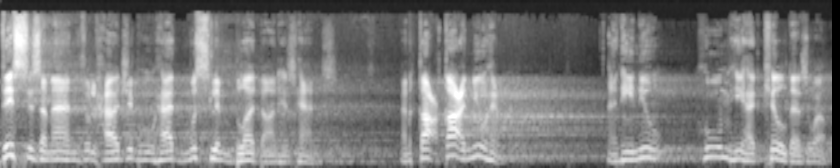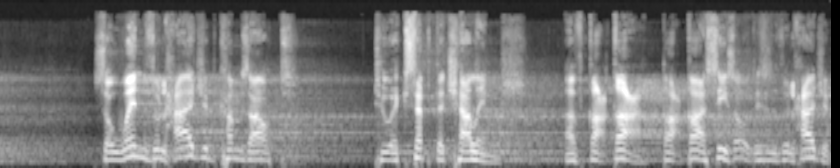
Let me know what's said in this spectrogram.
this is a man, Dhul Hajib, who had Muslim blood on his hands. And Qa'qa' knew him. And he knew whom he had killed as well. So when Dhul Hajib comes out to accept the challenge of Qa'qa', Qa'qa' sees, oh, this is Dhul Hajib.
